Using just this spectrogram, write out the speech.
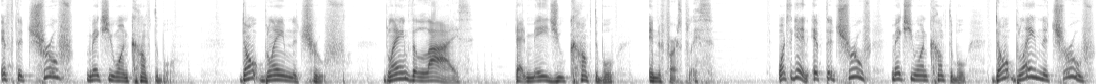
If the truth makes you uncomfortable, don't blame the truth Blame the lies that made you comfortable in the first place. Once again, if the truth makes you uncomfortable, don't blame the truth.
